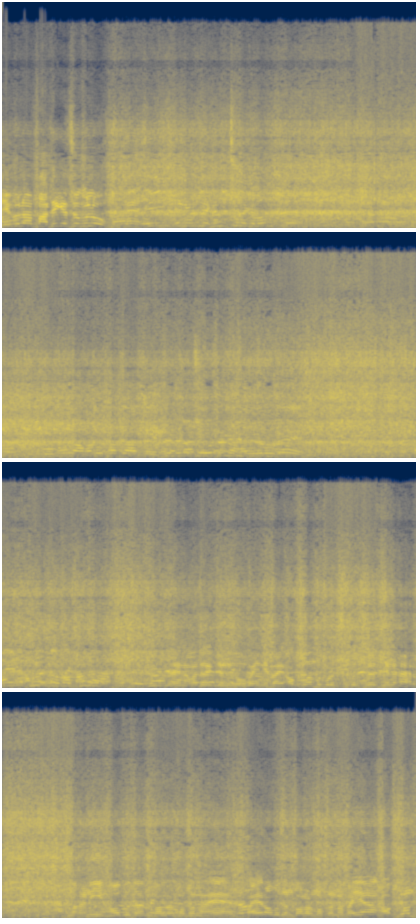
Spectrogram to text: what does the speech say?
যেগুলো বাদে গেছে ওগুলো। চলে গেল ভাই ভাই দেখেন আমাদের একজন নৌবাহিনী ভাই অক্লান্ত পরিশ্রম করতেছে জেনার মানি অবদান বলার মতো না হ্যাঁ ভাইয়ের অবদান বলার মতো না, ভাইয়া অক্লান্ত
